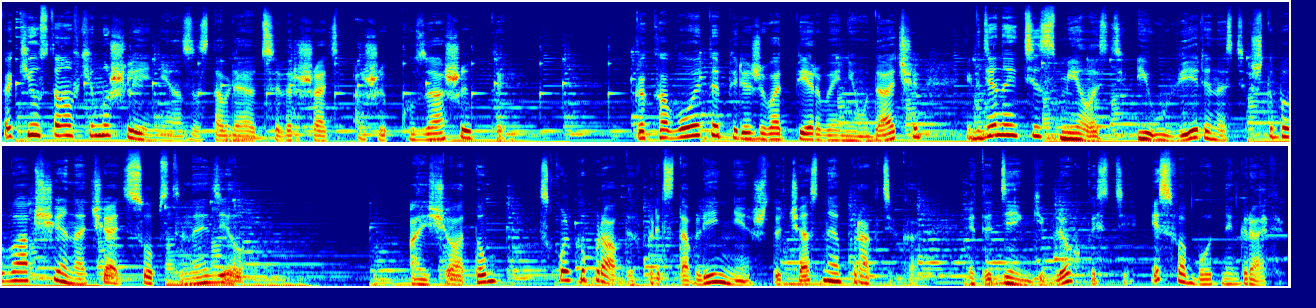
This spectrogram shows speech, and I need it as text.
Какие установки мышления заставляют совершать ошибку за ошибкой? Каково это переживать первые неудачи и где найти смелость и уверенность, чтобы вообще начать собственное дело? А еще о том, сколько правды в представлении, что частная практика – это деньги в легкости и свободный график.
